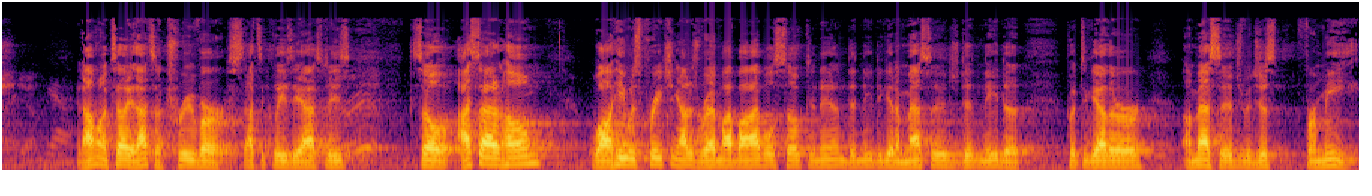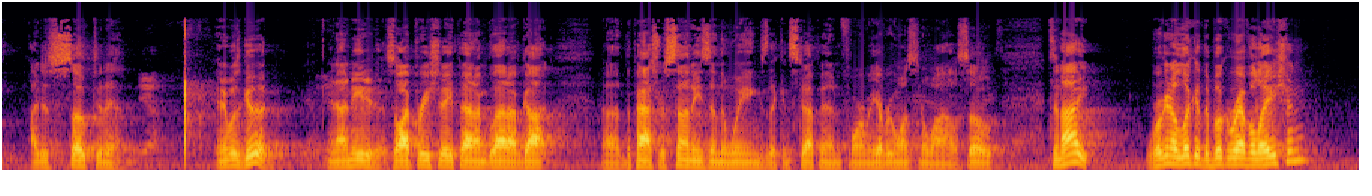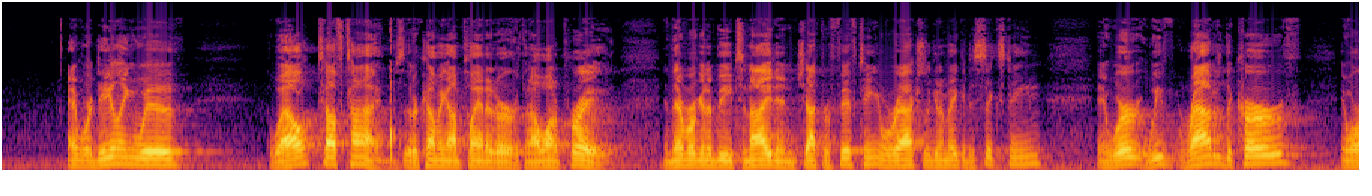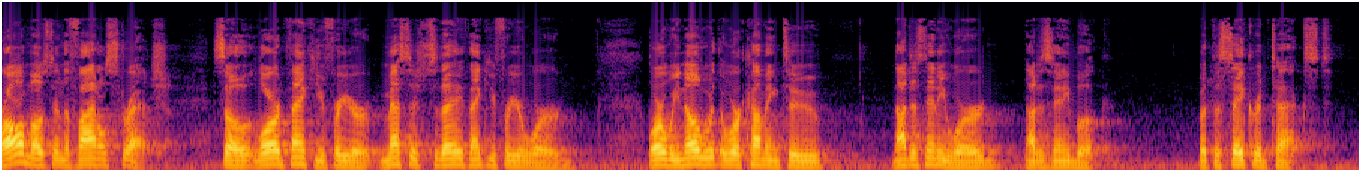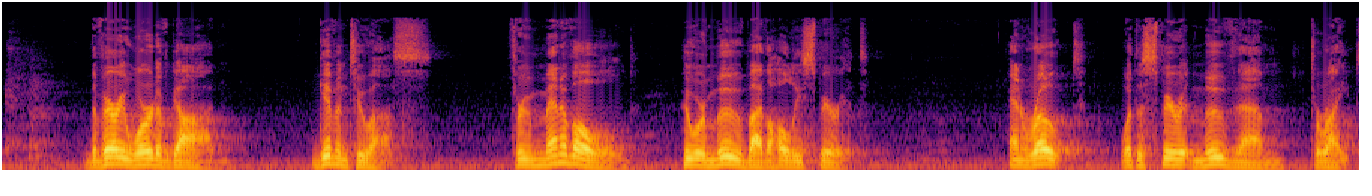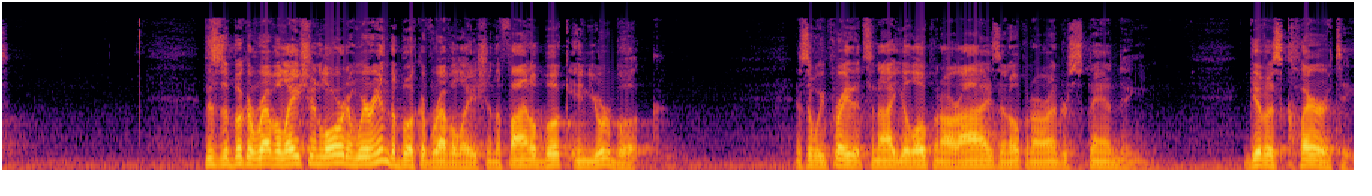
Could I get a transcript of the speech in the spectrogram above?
And I'm going to tell you, that's a true verse. That's Ecclesiastes. So I sat at home while he was preaching. I just read my Bible, soaked it in, didn't need to get a message, didn't need to put together a message, but just for me, I just soaked it in. And it was good and I needed it. So I appreciate that. I'm glad I've got uh, the pastor Sonny's in the wings that can step in for me every once in a while. So tonight we're going to look at the book of Revelation, and we're dealing with well tough times that are coming on planet Earth, and I want to pray. And then we're going to be tonight in chapter 15. We're actually going to make it to 16, and we're we've rounded the curve, and we're almost in the final stretch. So, Lord, thank you for your message today. Thank you for your word. Lord, we know that we're coming to not just any word, not just any book, but the sacred text, the very word of God given to us through men of old who were moved by the Holy Spirit and wrote what the Spirit moved them to write. This is a book of Revelation, Lord, and we're in the book of Revelation, the final book in your book. And so we pray that tonight you'll open our eyes and open our understanding. Give us clarity.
